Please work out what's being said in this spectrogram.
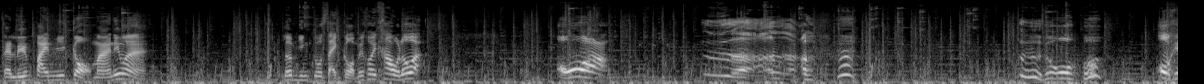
แต่ลืมไปมีเกาะมานี่ว่าเริ่มยิงตัวใส่เกาะไม่ค่อยเข้าแล้วอะโอ้โอ้โหโอเค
